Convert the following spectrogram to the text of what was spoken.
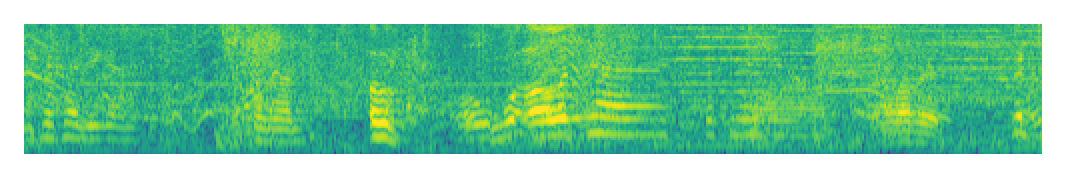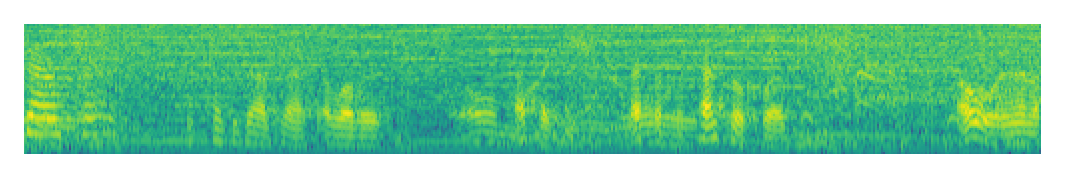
He's so heavy again. What's going on? Oh! Oh, Whoa, oh, attack! That's amazing. I love it. Good down smash. Good chunky down smash. I love it. Oh my. That's a, that's a potential clip. Oh, and then a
